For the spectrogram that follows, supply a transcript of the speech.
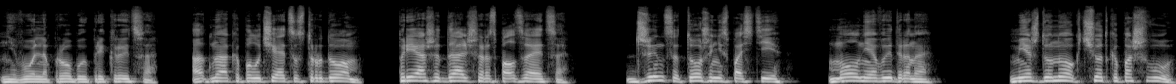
Невольно пробую прикрыться, однако получается с трудом. Пряжа дальше расползается. Джинсы тоже не спасти. Молния выдрана. Между ног четко по шву.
